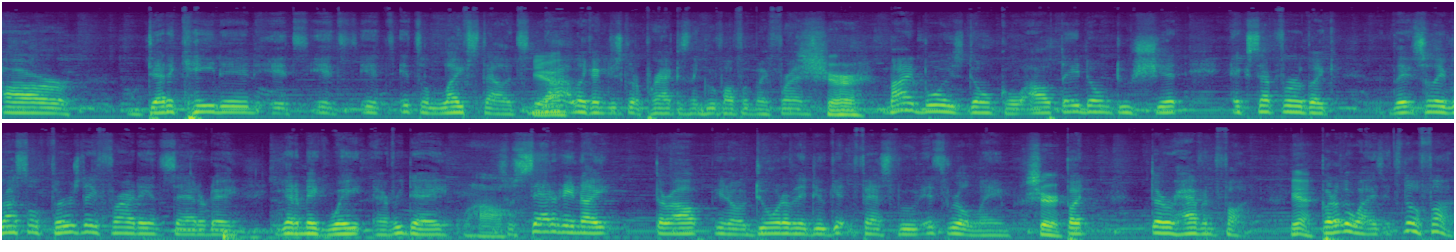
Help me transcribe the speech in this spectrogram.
are dedicated. It's it's it's it's a lifestyle. It's Yeah. not like I can just go to practice and goof off with my friends. Sure. My boys don't go out. They don't do shit except for like they so they wrestle Thursday, Friday, and Saturday. You got to make weight every day. Wow. So Saturday night they're out, you know, doing whatever they do, getting fast food. It's real lame. Sure. But they're having fun. Yeah. But otherwise, it's no fun.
